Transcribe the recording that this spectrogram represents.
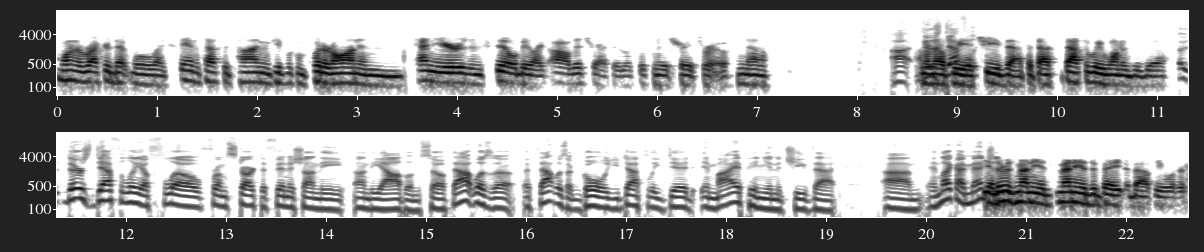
wanted a record that will like stand the test of time and people can put it on in 10 years and still be like oh this record let's listen to it straight through no Uh, I don't know if we achieved that but that's that's what we wanted to do uh, there's definitely a flow from start to finish on the on the album. So if that was a if that was a goal, you definitely did, in my opinion, achieve that. Um, and like I mentioned, yeah there was many many a debate about the order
